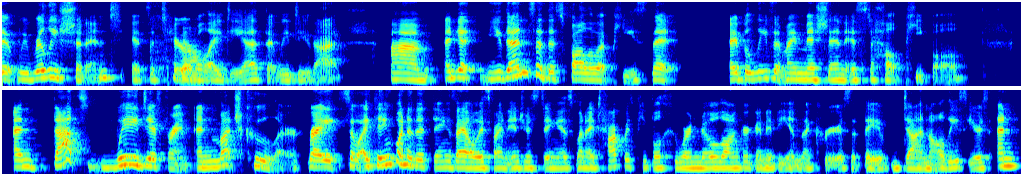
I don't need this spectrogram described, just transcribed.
that we really shouldn't. It's a terrible yeah. idea that we do that. Um, and yet you then said this follow-up piece that I believe that my mission is to help people. And that's way different and much cooler, right? So I think one of the things I always find interesting is when I talk with people who are no longer going to be in the careers that they've done all these years and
